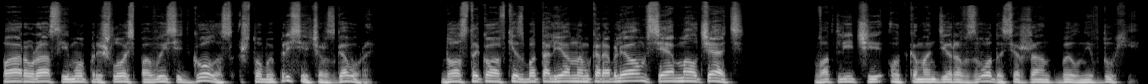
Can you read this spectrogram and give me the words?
Пару раз ему пришлось повысить голос, чтобы пресечь разговоры. «До стыковки с батальонным кораблем всем молчать!» В отличие от командира взвода, сержант был не в духе.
